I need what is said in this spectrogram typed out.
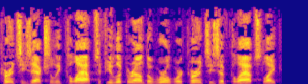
currencies actually collapse. If you look around the world where currencies have collapsed, like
